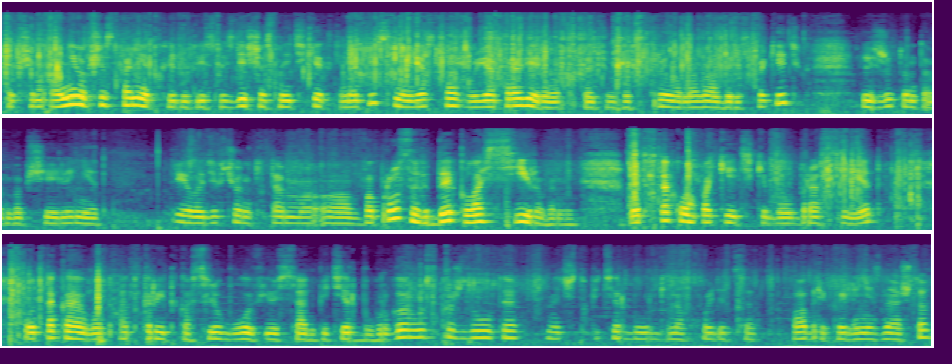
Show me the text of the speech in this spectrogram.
В общем, они вообще с пометкой идут, если здесь сейчас на этикетке написано, я скажу, я проверила, кстати, уже вскрыла на Wildberries пакетик, лежит он там вообще или нет смотрела, девчонки, там э, в вопросах деклассированный. Вот в таком пакетике был браслет. Вот такая вот открытка с любовью из Санкт-Петербурга. Роскошь золотая, значит, в Петербурге находится. Фабрика или не знаю что.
